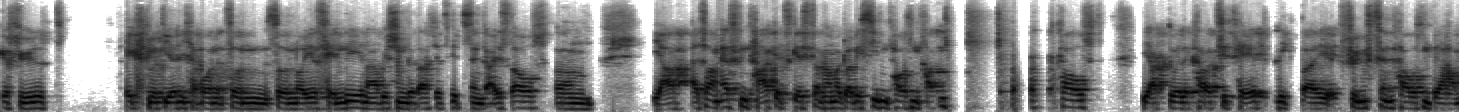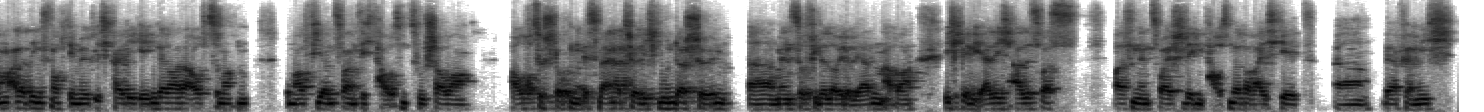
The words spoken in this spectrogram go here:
gefühlt explodiert. Ich habe auch nicht so ein, so ein neues Handy, da habe ich schon gedacht, jetzt gibt es den Geist auf. Ähm, ja, also am ersten Tag, jetzt gestern, haben wir, glaube ich, 7000 Karten verkauft. Die aktuelle Kapazität liegt bei 15.000. Wir haben allerdings noch die Möglichkeit, die Gegengerade aufzumachen, um auf 24.000 Zuschauer aufzustocken. Es wäre natürlich wunderschön, äh, wenn so viele Leute werden, aber ich bin ehrlich, alles, was, was in den zweistelligen Tausenderbereich geht, äh, wäre für mich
